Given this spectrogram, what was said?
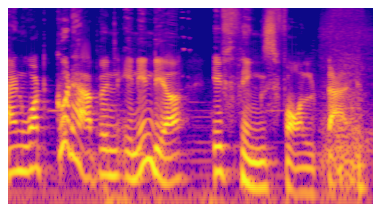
and what could happen in India if things fall bad.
